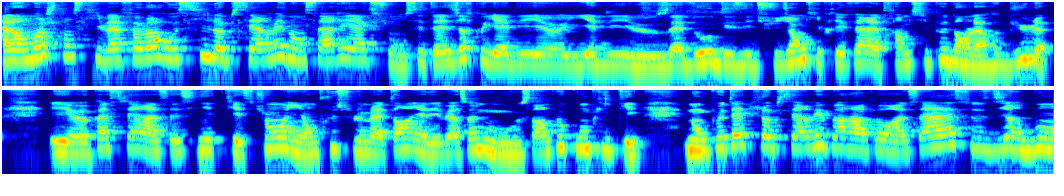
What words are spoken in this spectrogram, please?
Alors moi, je pense qu'il va falloir aussi l'observer dans sa réaction. C'est-à-dire qu'il y a des, euh, il y a des euh, ados, des étudiants qui préfèrent être un petit peu dans leur bulle et euh, pas se faire assassiner de questions. Et en plus, le matin, il y a des personnes où c'est un peu compliqué. Donc peut-être l'observer par rapport à ça, se dire bon,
